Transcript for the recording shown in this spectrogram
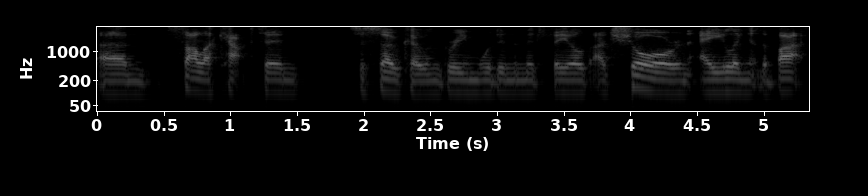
Um, Salah captain, Sissoko and Greenwood in the midfield. I had Shaw and Ayling at the back.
